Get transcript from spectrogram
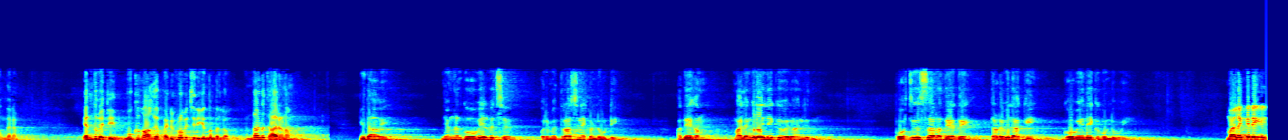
വന്ദനം. എന്തുപറ്റി മുഖമാകെ പരിഭ്രമിച്ചിരിക്കുന്നുണ്ടല്ലോ. എന്താണ് കാരണം? പിതാവേ ഞങ്ങൾ ഗോവയിൽ വെച്ച് ഒരു മെത്രാസിനെ കണ്ടുമുട്ടി. അദ്ദേഹം മലങ്കരയിലേക്ക് വരാനിരുന്നു. പോർച്ചുഗീസുകാർ അദ്ദേഹത്തെ തടവിലാക്കി ഗോവയിലേക്ക് കൊണ്ടുപോയി. മലങ്കരയിൽ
